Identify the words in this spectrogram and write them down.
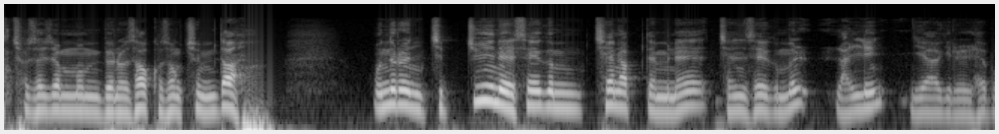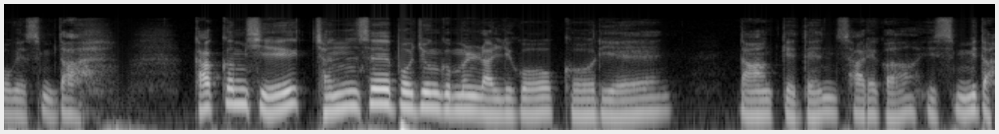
초세전문 변호사 고성추입니다. 오늘은 집주인의 세금 체납 때문에 전세금을 날린 이야기를 해보겠습니다. 가끔씩 전세보증금을 날리고 거리에 나앉게 된 사례가 있습니다.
